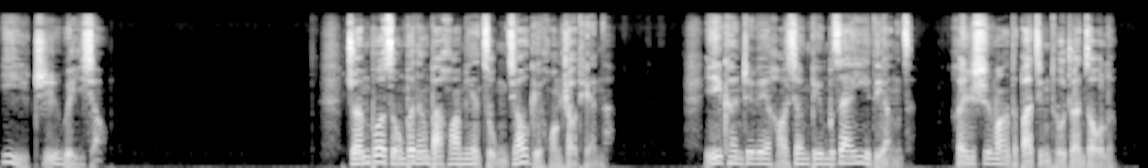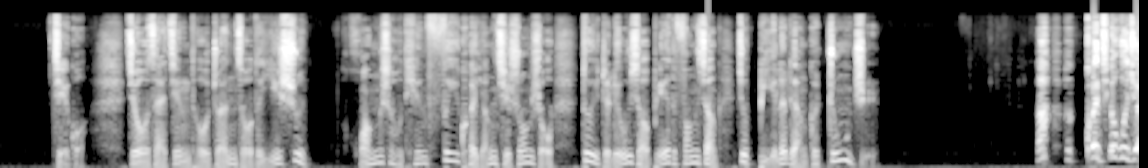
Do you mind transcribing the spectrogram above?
一直微笑。转播总不能把画面总交给黄少天呢？一看这位好像并不在意的样子，很失望的把镜头转走了。结果就在镜头转走的一瞬，黄少天飞快扬起双手，对着刘小别的方向就比了两个中指。啊！快切回去！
